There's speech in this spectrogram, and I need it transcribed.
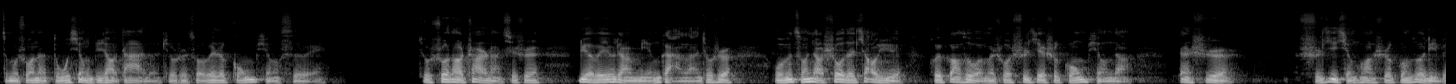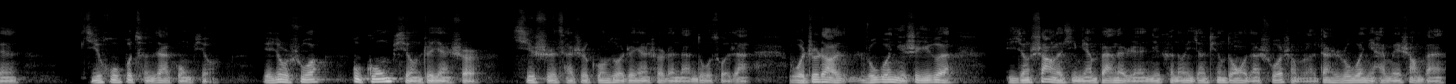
怎么说呢？毒性比较大的就是所谓的公平思维。就说到这儿呢，其实略微有点敏感了。就是我们从小受的教育会告诉我们说世界是公平的，但是实际情况是工作里边几乎不存在公平。也就是说，不公平这件事儿其实才是工作这件事儿的难度所在。我知道，如果你是一个已经上了几年班的人，你可能已经听懂我在说什么了。但是如果你还没上班，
